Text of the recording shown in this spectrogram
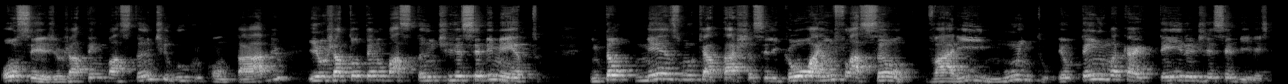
Ou seja, eu já tenho bastante lucro contábil e eu já estou tendo bastante recebimento. Então, mesmo que a taxa Selic ou a inflação varie muito, eu tenho uma carteira de recebíveis.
